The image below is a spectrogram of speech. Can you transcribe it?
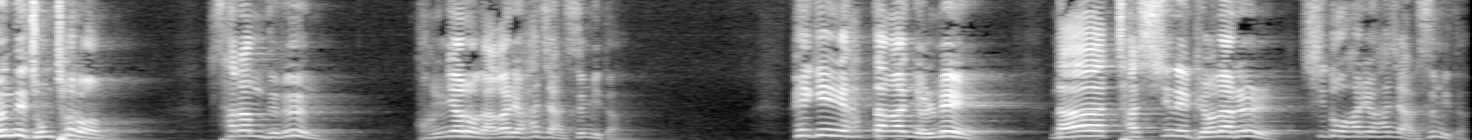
그런데 좀처럼 사람들은 광야로 나가려 하지 않습니다. 회개에 합당한 열매, 나 자신의 변화를 시도하려 하지 않습니다.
